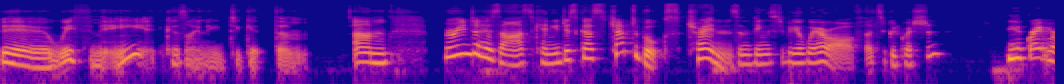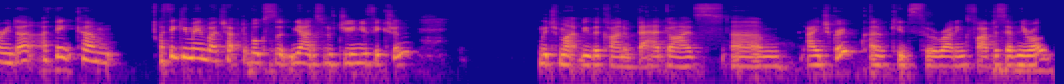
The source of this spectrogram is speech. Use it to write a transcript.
bear with me because I need to get them. Um, Marinda has asked, can you discuss chapter books, trends, and things to be aware of? That's a good question. Yeah, great, Marinda. I think um, I think you mean by chapter books that young sort of junior fiction, which might be the kind of bad guys um, age group, kind of kids who are writing five to seven year olds.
